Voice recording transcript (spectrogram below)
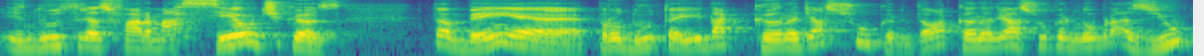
indústrias farmacêuticas também é produto aí da cana de açúcar. Então a cana de açúcar no Brasil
